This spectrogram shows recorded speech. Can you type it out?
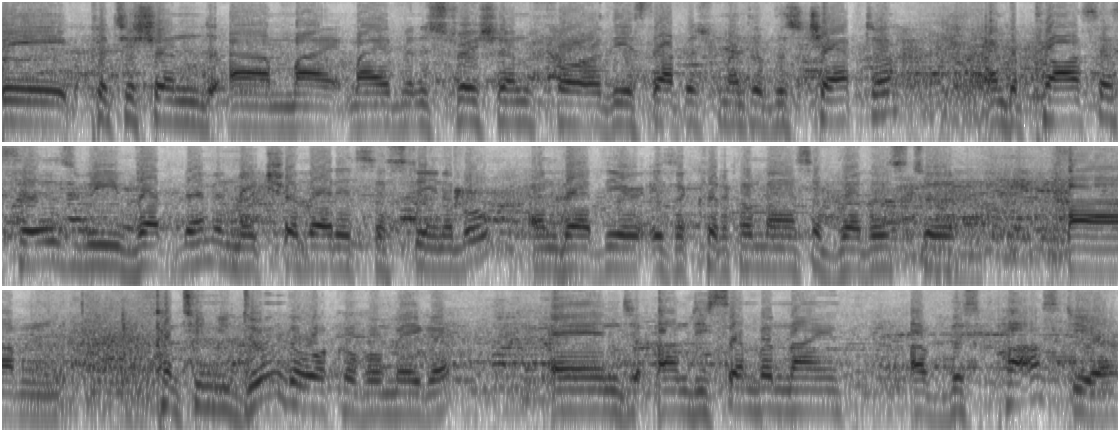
they petitioned um, my, my administration for the establishment of this chapter and the process is we vet them and make sure that it's sustainable and that there is a critical mass of brothers to um, continue doing the work of Omega and on December 9th of this past year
